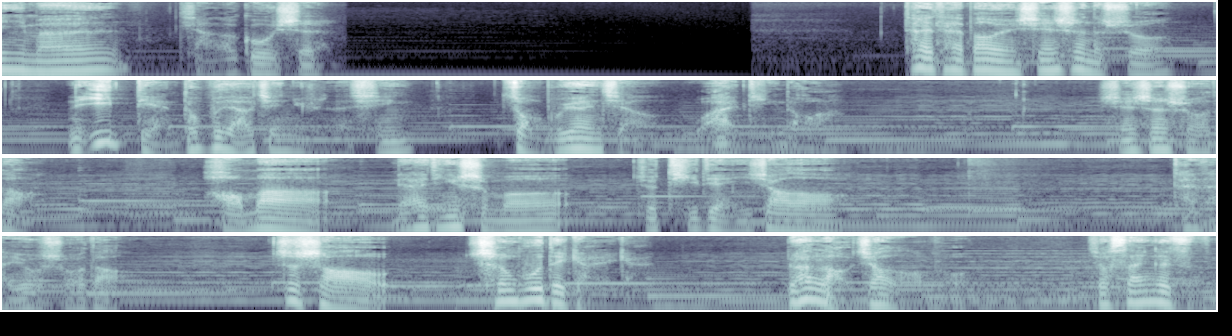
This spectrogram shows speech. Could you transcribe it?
给你们讲个故事。太太抱怨先生的说：“你一点都不了解女人的心，总不愿讲我爱听的话。”先生说道：“好嘛，你爱听什么就提点一下喽。”太太又说道：“至少称呼得改一改，不要老叫老婆，叫三个字的，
